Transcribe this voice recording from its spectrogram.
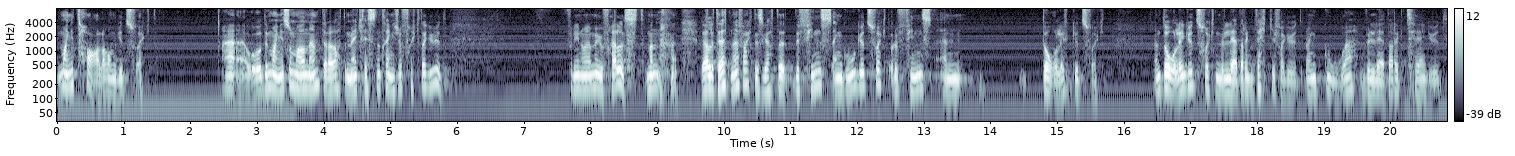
mange taler om Guds frykt. Eh, og det er mange som har nevnt det der at vi kristne trenger ikke å frykte Gud. Fordi nå er vi jo frelst. Men realiteten er faktisk at det, det fins en god gudsfrykt, og det fins en dårlig gudsfrykt. Den dårlige gudsfrykten vil lede deg vekk fra Gud, og den gode vil lede deg til Gud.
